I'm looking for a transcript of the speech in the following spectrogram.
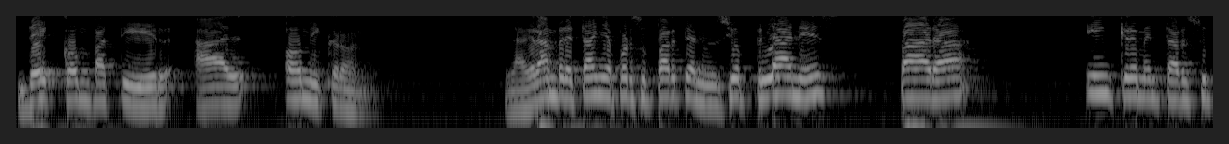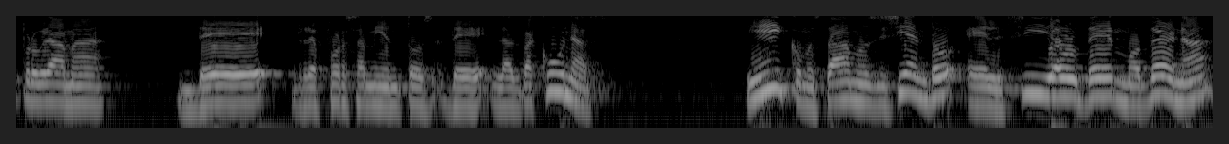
de combatir al Omicron. La Gran Bretaña, por su parte, anunció planes para incrementar su programa de reforzamientos de las vacunas. Y como estábamos diciendo, el CEO de Moderna,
